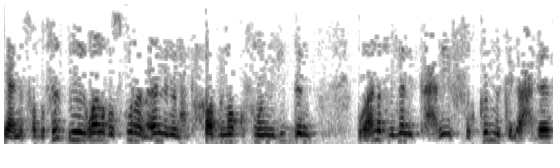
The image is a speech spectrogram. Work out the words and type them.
يعني صادفتني وأنا بذكرها الآن لأن هتخرج موقف مهم جدا وأنا في ميدان التحرير في قمة الأحداث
